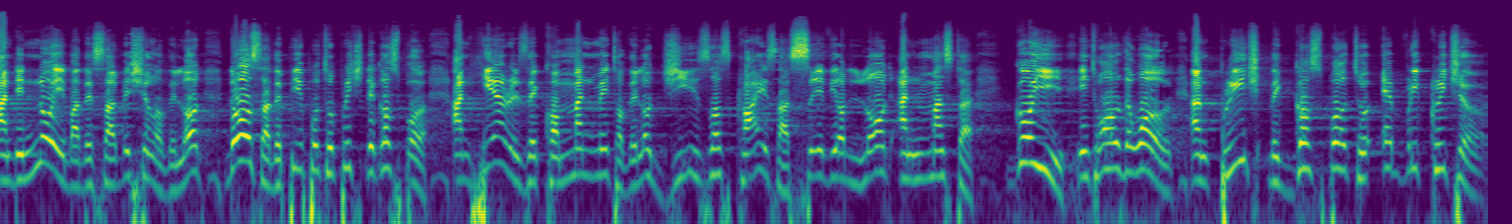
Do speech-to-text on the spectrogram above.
and they know about the salvation of the Lord, those are the people to preach the gospel. And here is a commandment of the Lord Jesus Christ, our Savior, Lord, and Master. Go ye into all the world and preach the gospel to every creature.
